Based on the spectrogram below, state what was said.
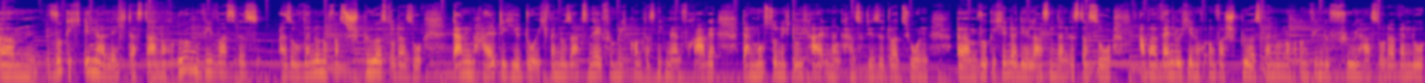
ähm, wirklich innerlich, dass da noch irgendwie was ist, also wenn du noch was spürst oder so, dann halte hier durch. Wenn du sagst, nee, für mich kommt das nicht mehr in Frage, dann musst du nicht durchhalten, dann kannst du die Situation ähm, wirklich hinter dir lassen, dann ist das so. Aber wenn du hier noch irgendwas spürst, wenn du noch irgendwie ein Gefühl hast oder wenn du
